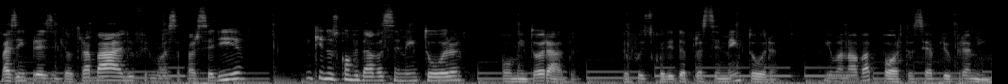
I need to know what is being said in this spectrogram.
mas a empresa em que eu trabalho firmou essa parceria, em que nos convidava a ser mentora ou mentorada. Eu fui escolhida para ser mentora e uma nova porta se abriu para mim.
